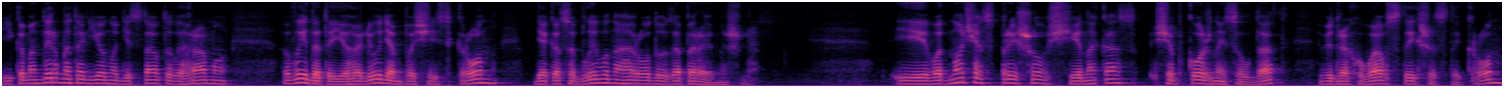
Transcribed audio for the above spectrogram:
і командир батальйону дістав телеграму видати його людям по 6 крон як особливу нагороду за перемишль. І водночас прийшов ще наказ, щоб кожний солдат відрахував з тих шести крон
